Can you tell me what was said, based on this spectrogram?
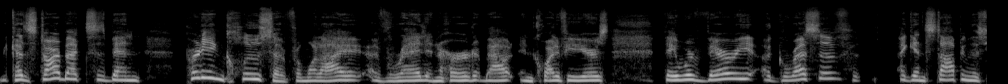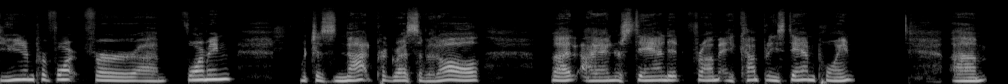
because Starbucks has been pretty inclusive from what I have read and heard about in quite a few years. They were very aggressive against stopping this union perform- for um, forming, which is not progressive at all. But I understand it from a company standpoint, um,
